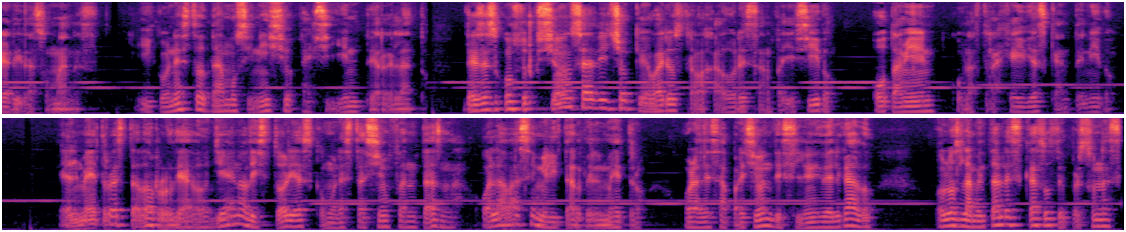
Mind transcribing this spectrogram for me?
pérdidas humanas. Y con esto damos inicio al siguiente relato. Desde su construcción se ha dicho que varios trabajadores han fallecido, o también con las tragedias que han tenido. El metro ha estado rodeado lleno de historias como la estación fantasma, o la base militar del metro, o la desaparición de Selene Delgado, o los lamentables casos de personas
